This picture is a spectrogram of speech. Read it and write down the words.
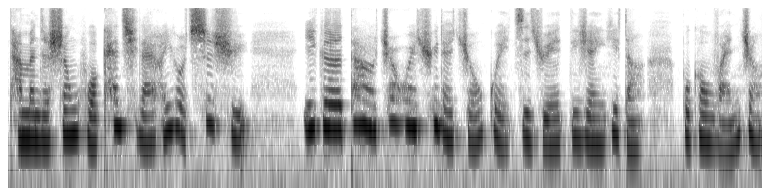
他们的生活看起来很有秩序。一个到教会去的酒鬼自觉低人一等，不够完整。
